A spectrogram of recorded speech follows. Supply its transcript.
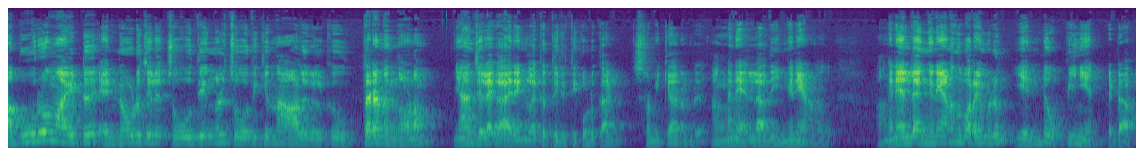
അപൂർവമായിട്ട് എന്നോട് ചില ചോദ്യങ്ങൾ ചോദിക്കുന്ന ആളുകൾക്ക് ഉത്തരം എന്നോണം ഞാൻ ചില കാര്യങ്ങളൊക്കെ തിരുത്തി കൊടുക്കാൻ ശ്രമിക്കാറുണ്ട്. അങ്ങനെയല്ല അത് ഇങ്ങനെയാണ്. അങ്ങനെയല്ല എങ്ങനെയാണെന്ന് പറയുമ്പോഴും എന്റെ ഒപ്പീനിയൻ കേട്ടോ?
